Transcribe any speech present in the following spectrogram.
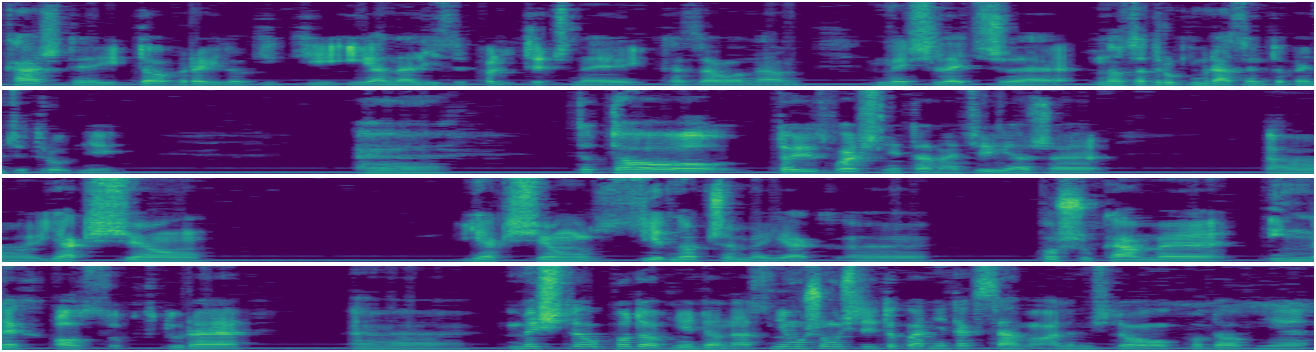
każdej dobrej logiki i analizy politycznej kazało nam myśleć, że no za drugim razem to będzie trudniej. E, to, to, to jest właśnie ta nadzieja, że e, jak się jak się zjednoczymy, jak e, poszukamy innych osób, które myślą podobnie do nas. Nie muszą myśleć dokładnie tak samo, ale myślą podobnie.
